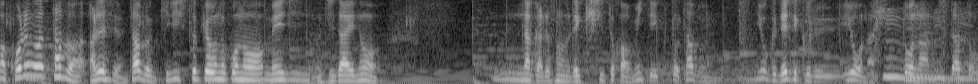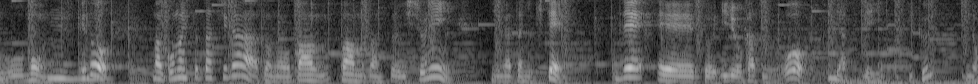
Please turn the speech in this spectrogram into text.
まあ、これは多分あれですよね。多分キリスト教のこの明治の時代の中でその歴史とかを見ていくと多分よく出てくるような人なんだと思うんですけど、まあ、この人たちがそのパーパームさんと一緒に新潟に来てで、えーと、医療活動をやっていく。の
